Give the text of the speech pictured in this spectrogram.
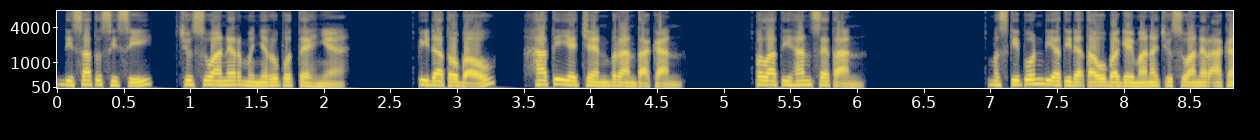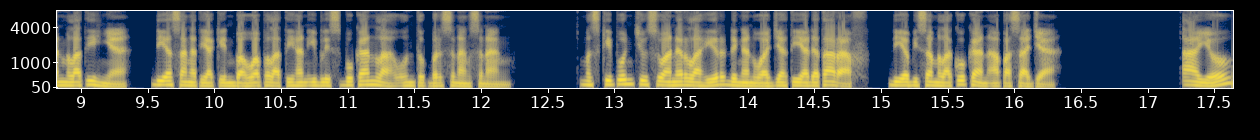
Di satu sisi, Chu Suaner menyeruput tehnya. Pidato bau, hati Ye Chen berantakan. Pelatihan setan. Meskipun dia tidak tahu bagaimana Chu Suaner akan melatihnya, dia sangat yakin bahwa pelatihan iblis bukanlah untuk bersenang-senang. Meskipun Chu Suaner lahir dengan wajah tiada taraf, dia bisa melakukan apa saja. Ayo,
